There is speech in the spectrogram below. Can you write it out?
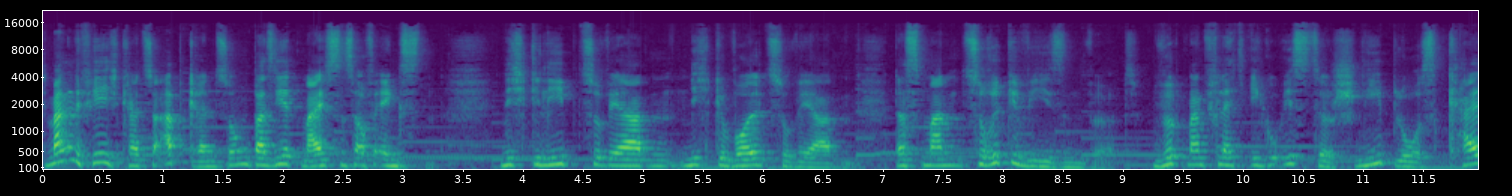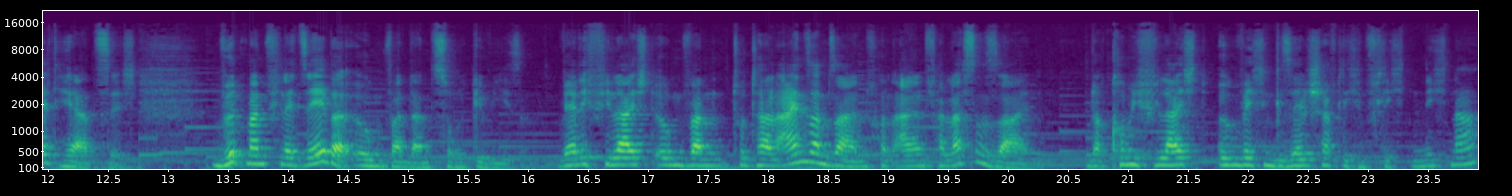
Die mangelnde Fähigkeit zur Abgrenzung basiert meistens auf Ängsten. Nicht geliebt zu werden, nicht gewollt zu werden, dass man zurückgewiesen wird. Wirkt man vielleicht egoistisch, lieblos, kaltherzig? Wird man vielleicht selber irgendwann dann zurückgewiesen? werde ich vielleicht irgendwann total einsam sein, von allen verlassen sein? Oder komme ich vielleicht irgendwelchen gesellschaftlichen Pflichten nicht nach?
